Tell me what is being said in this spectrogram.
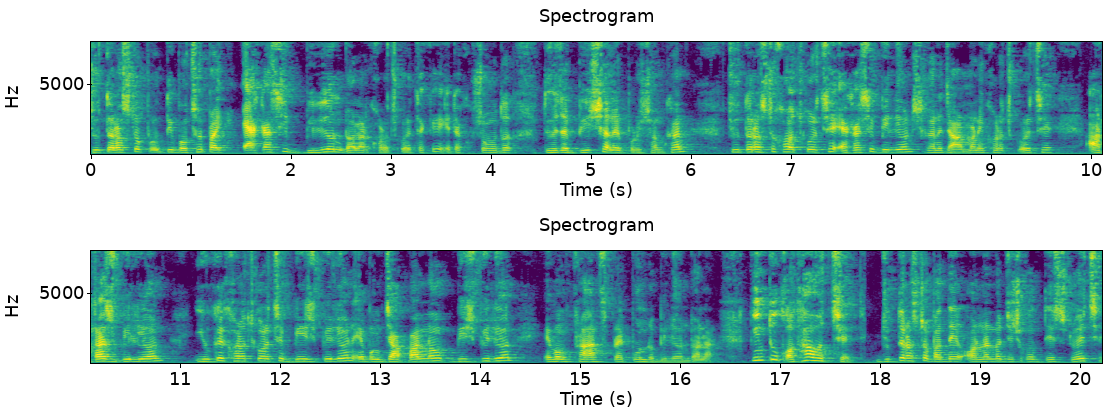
যুক্তরাষ্ট্র প্রতি বছর প্রায় একাশি বিলিয়ন ডলার খরচ করে থাকে। এটা খুব সম্ভবত দু হাজার বিশ সালের পরিসংখ্যান। যুক্তরাষ্ট্র খরচ করেছে একাশি বিলিয়ন সেখানে জার্মানি খরচ করেছে আঠাশ বিলিয়ন ইউকে খরচ করেছে বিশ বিলিয়ন এবং জাপানও বিশ বিলিয়ন এবং ফ্রান্স প্রায় পনেরো বিলিয়ন ডলার। কিন্তু কথা হচ্ছে, যুক্তরাষ্ট্র বাদে অন্যান্য যে সকল দেশ রয়েছে,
